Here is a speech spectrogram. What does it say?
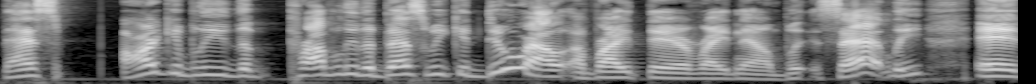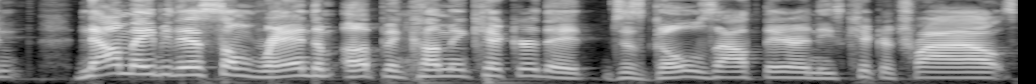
that's arguably the probably the best we could do out uh, right there right now. But sadly, and now maybe there's some random up and coming kicker that just goes out there in these kicker tryouts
